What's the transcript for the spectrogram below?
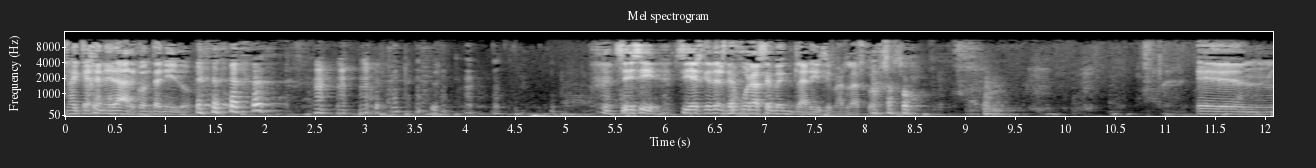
Hay que generar contenido. Sí, sí, sí, es que desde fuera se ven clarísimas las cosas. Eh,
